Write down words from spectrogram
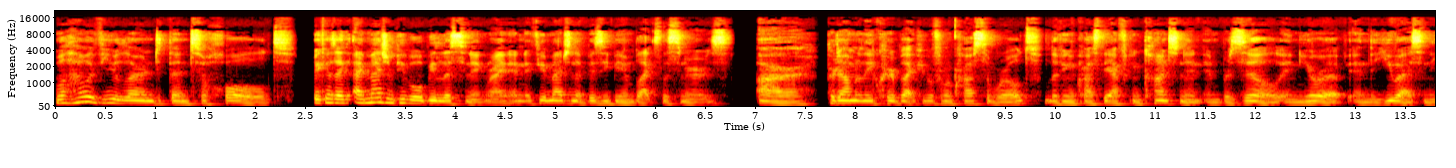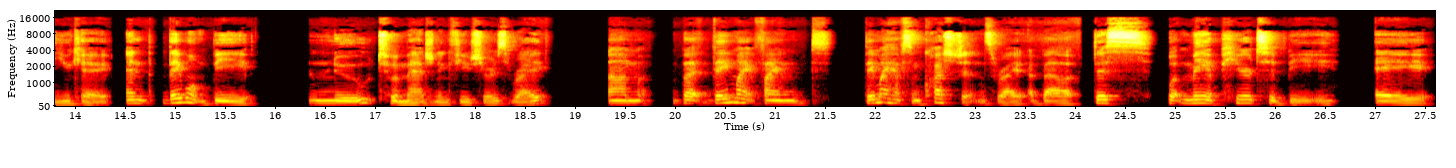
well how have you learned then to hold because I, I imagine people will be listening right and if you imagine that busy being black's listeners are predominantly queer black people from across the world living across the african continent in brazil in europe in the us in the uk and they won't be new to imagining futures, right? Um, but they might find they might have some questions, right, about this what may appear to be a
